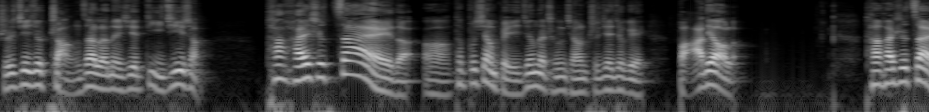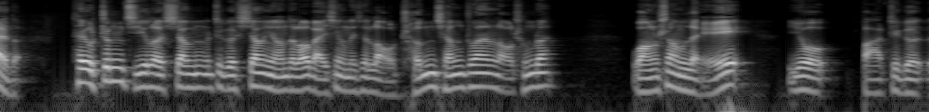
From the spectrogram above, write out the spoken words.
直接就长在了那些地基上，它还是在的啊，它不像北京的城墙直接就给拔掉了，它还是在的。他又征集了襄这个襄阳的老百姓那些老城墙砖、老城砖，往上垒，又把这个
